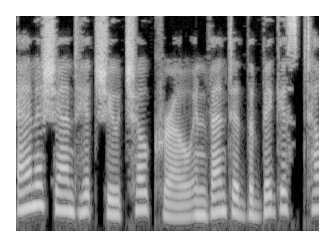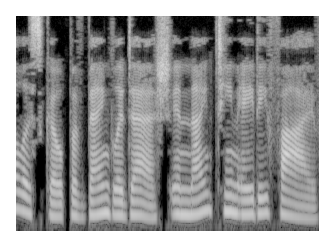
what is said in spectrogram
Anushandhitshu Chokro invented the biggest telescope of Bangladesh in 1985.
